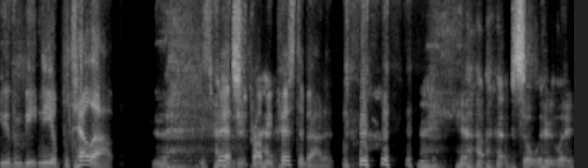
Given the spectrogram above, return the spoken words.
You even beat Neil Patel out. He's pissed. He's probably pissed about it. yeah, absolutely.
